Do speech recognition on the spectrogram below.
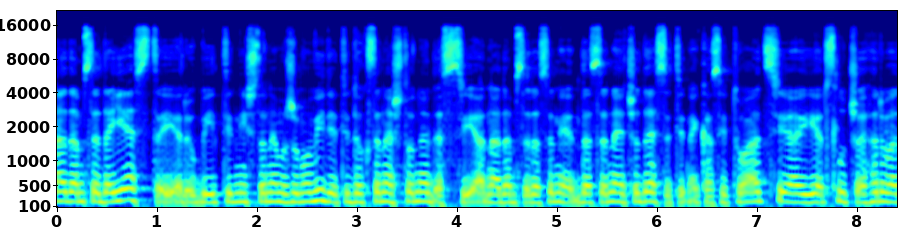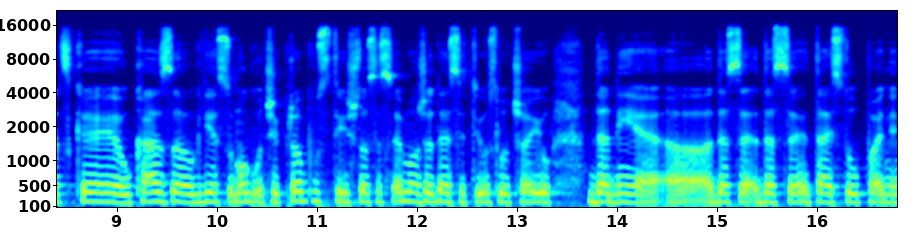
nadam se da jeste, jer u biti ništa ne možemo vidjeti dok se nešto ne desi. A nadam se da se, da se neće desiti neka situacija, jer slučaj Hrvatske je ukazao gdje su mogući propusti i što se sve može desiti u slučaju da, nije, da, se, da se taj stupanj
